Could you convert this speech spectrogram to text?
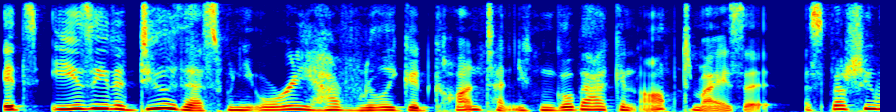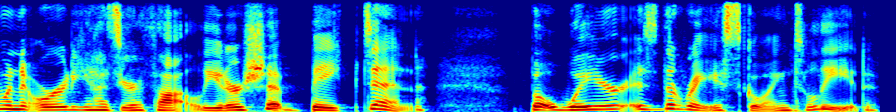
It's easy to do this when you already have really good content. You can go back and optimize it, especially when it already has your thought leadership baked in. But where is the race going to lead?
